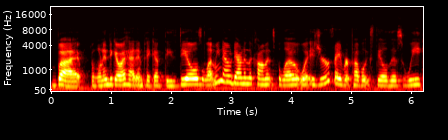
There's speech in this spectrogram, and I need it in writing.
But I wanted to go ahead and pick up these deals. Let me know down in the comments below what is your favorite Publix deal this week.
